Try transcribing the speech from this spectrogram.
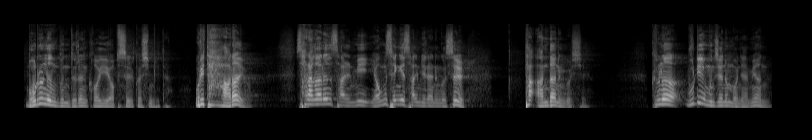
모르는 분들은 거의 없을 것입니다. 우리 다 알아요. 사랑하는 삶이 영생의 삶이라는 것을 다 안다는 것이에요. 그러나 우리의 문제는 뭐냐면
